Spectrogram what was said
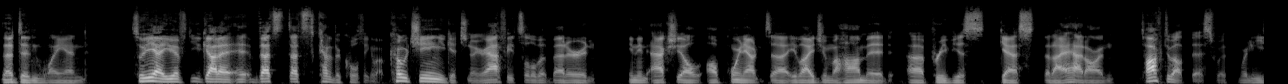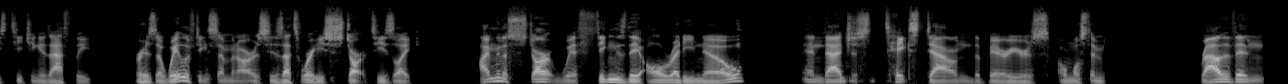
that didn't land. So yeah, you have you gotta eh, that's that's kind of the cool thing about coaching. You get to know your athletes a little bit better and and actually I'll I'll point out uh, Elijah Muhammad, a previous guest that I had on, talked about this with when he's teaching his athlete or his uh, weightlifting seminars. Is that's where he starts. He's like, I'm going to start with things they already know, and that just takes down the barriers almost immediately. Rather than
